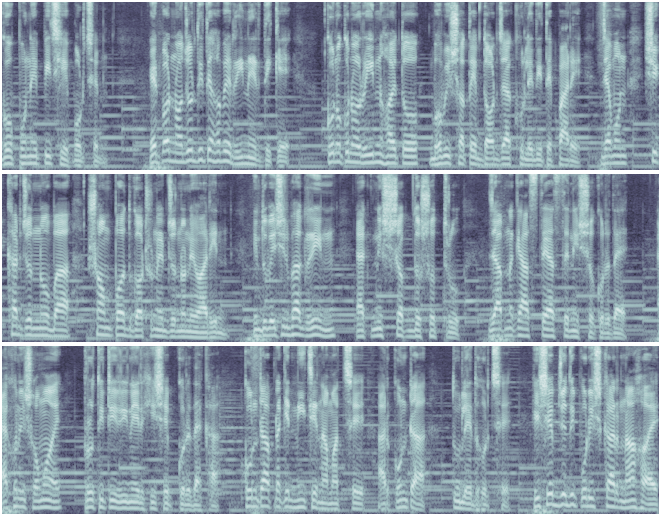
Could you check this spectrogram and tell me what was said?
গোপনে পিছিয়ে পড়ছেন। এরপর নজর দিতে হবে ঋণের দিকে। কোনো কোনো ঋণ হয়তো ভবিষ্যতের দরজা খুলে দিতে পারে, যেমন শিক্ষার জন্য বা সম্পদ গঠনের জন্য নেওয়া ঋণ। কিন্তু বেশিরভাগ ঋণ এক নিঃশব্দ শত্রু, যা আপনাকে আস্তে আস্তে নিঃস্ব করে দেয়। এখনই সময় প্রতিটি ঋণের হিসেব করে দেখা, কোনটা আপনাকে নিচে নামাচ্ছে আর কোনটা তুলে ধরছে। হিসেব যদি পরিষ্কার না হয়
